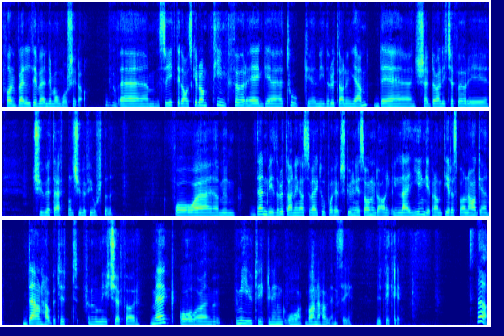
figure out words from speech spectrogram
for veldig, veldig mange år siden. Um, så gikk det ganske lang tid før jeg eh, tok eh, videreutdanning igjen. Det skjedde vel ikke før i 2013-2014. Og um, den videreutdanninga som jeg tok på Høgskolen i Sogndal, leding i framtidens barnehage, den har betydd mye for meg og eh, min utvikling og barnehagens utvikling. Ja,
